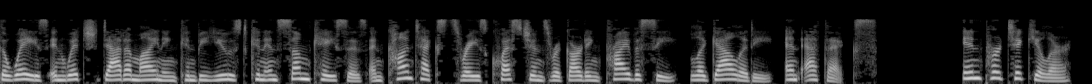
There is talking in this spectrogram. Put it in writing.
The ways in which data mining can be used can in some cases and contexts raise questions regarding privacy, legality, and ethics. In particular,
